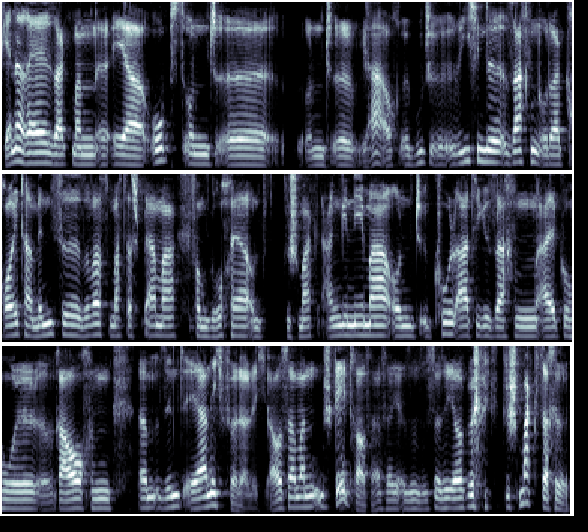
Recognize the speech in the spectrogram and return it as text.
Generell sagt man äh, eher Obst und, äh, und äh, ja, auch äh, gut riechende Sachen oder Kräuter, Minze, sowas macht das Sperma vom Geruch her und Geschmack angenehmer und kohlartige Sachen, Alkohol, Rauchen ähm, sind eher nicht förderlich, außer man steht drauf. Also das ist natürlich auch Geschmackssache.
